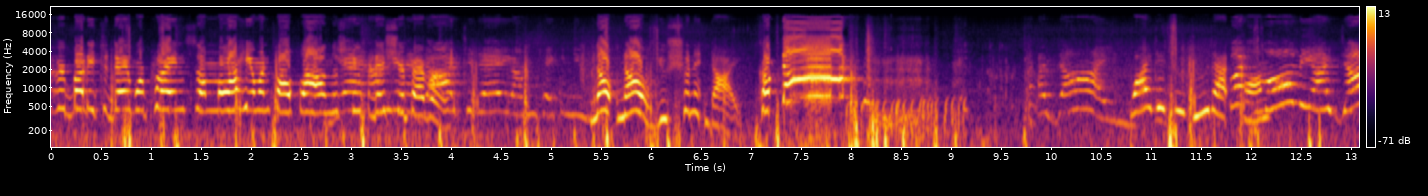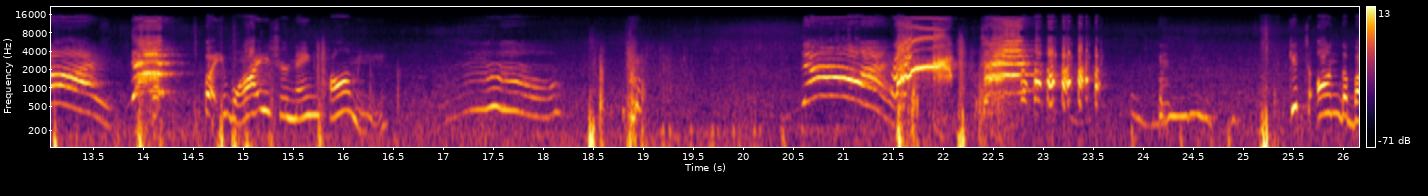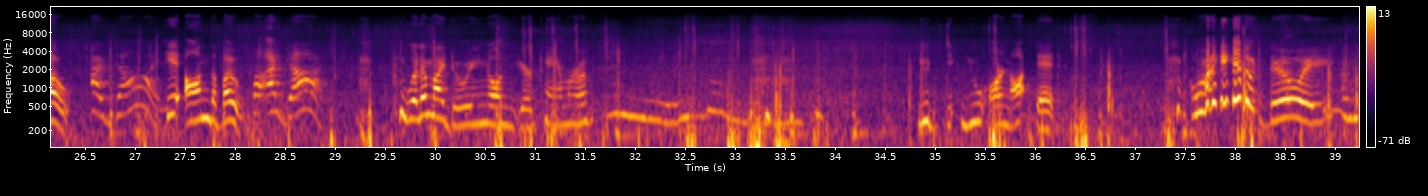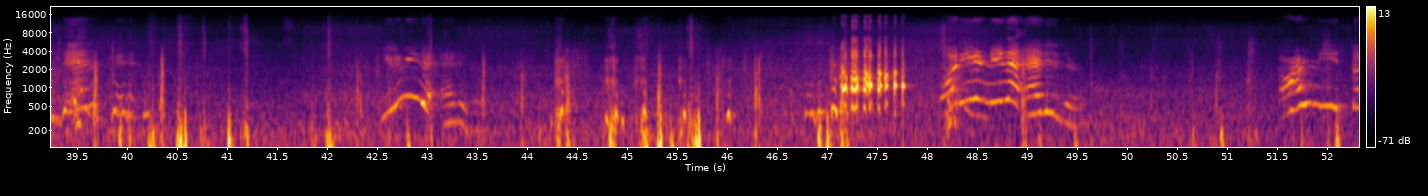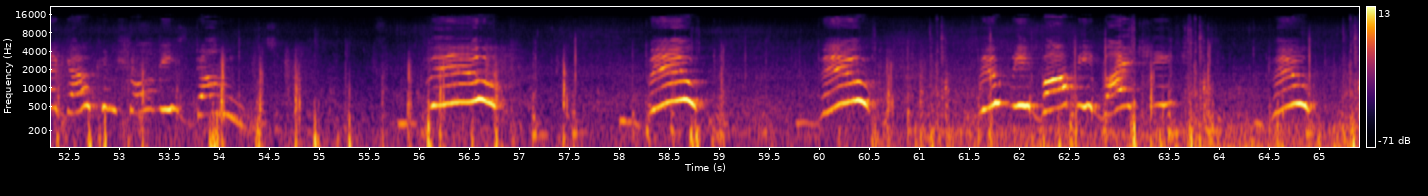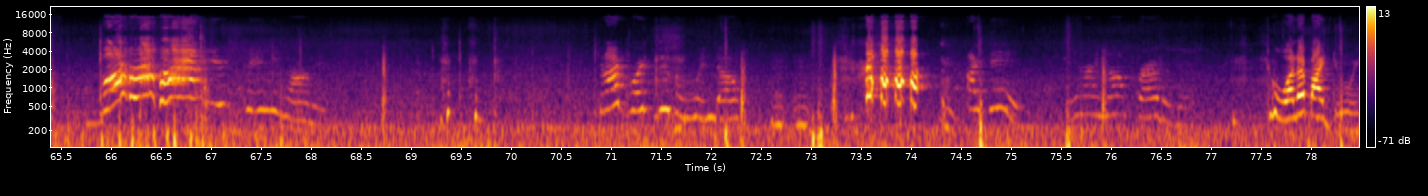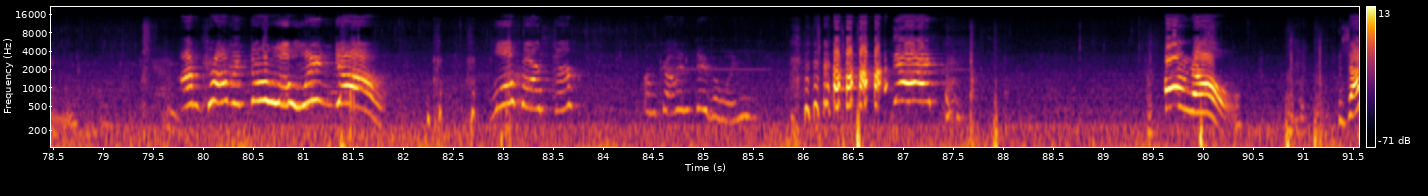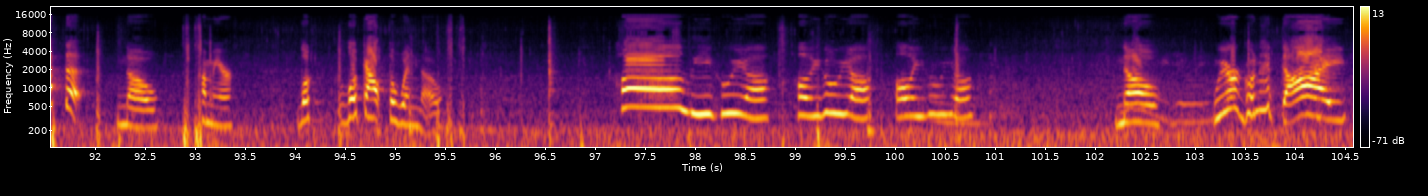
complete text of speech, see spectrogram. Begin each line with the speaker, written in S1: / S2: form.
S1: everybody, today we're playing some more Human Fall Flat on the
S2: Yeah,
S1: stupidest ship ever.
S2: die Today, I'm taking you.
S1: No, no, you shouldn't die. Come down!
S2: I died.
S1: Why did you do that,
S2: But
S1: Tom?
S2: mommy, I died.
S1: But why is your name Tommy?
S2: Mm. Die.
S1: Get on the boat.
S2: I died.
S1: Get on the boat.
S2: But I died.
S1: What am I doing on your camera? You you are not dead. what are you doing?
S2: I'm dead. you need an editor. Why do you need an editor? I need to go control these dummies. Boo! Boo! Boo! Boopy boppy bite cheeks. Boo! Bah! You're standing on it. Can I break through the window? I did. And I'm not proud of it.
S1: what am I doing?
S2: I'm coming through the window! Look, Arthur. Through the window. Dad!
S1: oh no! Is that the no? Come here. Look look out the window. Hallelujah! Hallelujah! Hallelujah! No, we are gonna die.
